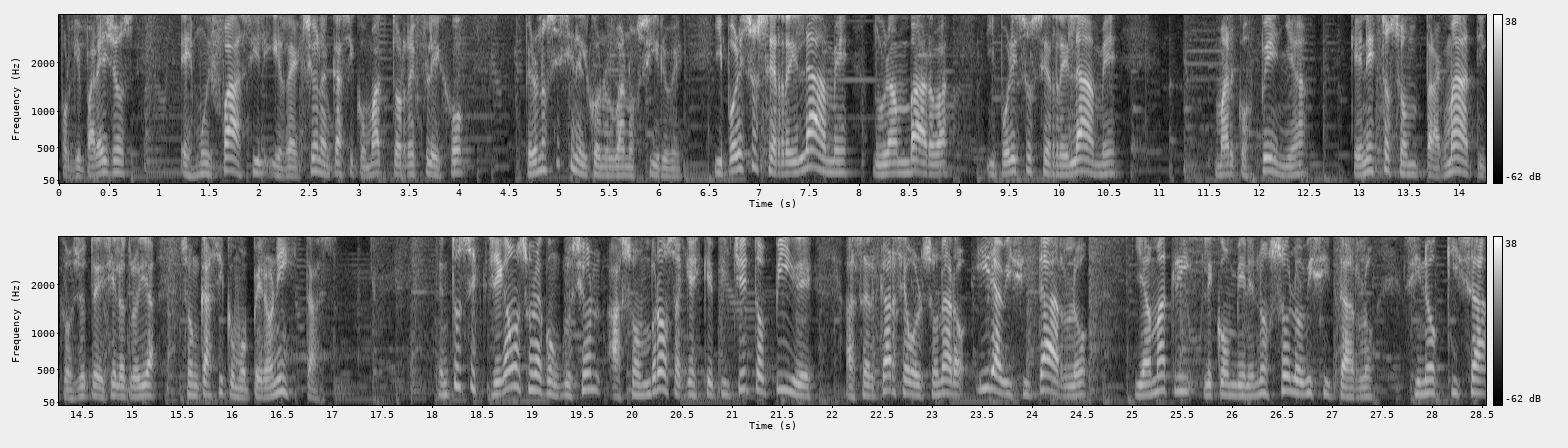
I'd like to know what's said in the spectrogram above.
porque para ellos es muy fácil y reaccionan casi como acto reflejo, pero no sé si en el conurbano sirve. Y por eso se relame Durán Barba y por eso se relame Marcos Peña, que en esto son pragmáticos, yo te decía el otro día, son casi como peronistas. Entonces llegamos a una conclusión asombrosa, que es que Pichetto pide acercarse a Bolsonaro, ir a visitarlo, y a Macri le conviene no solo visitarlo, sino quizá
